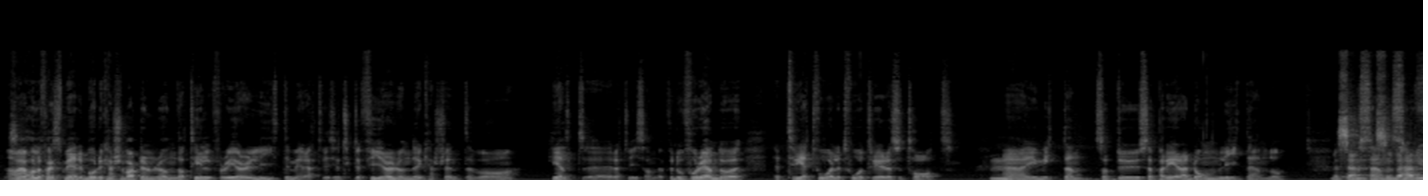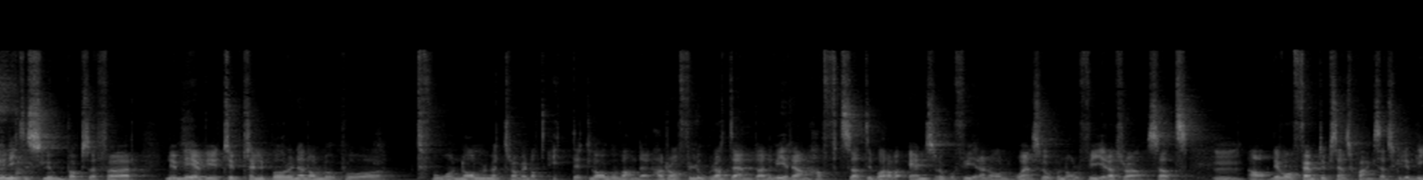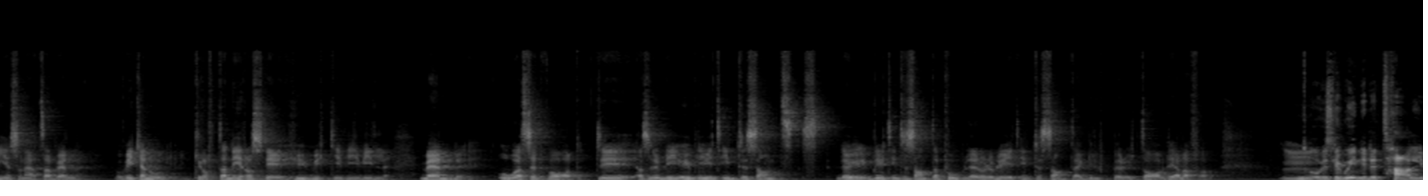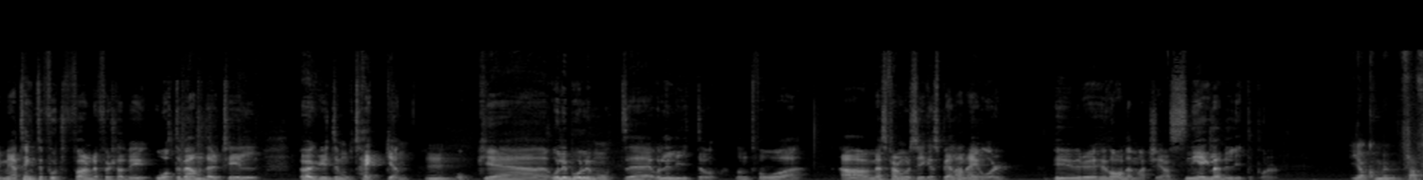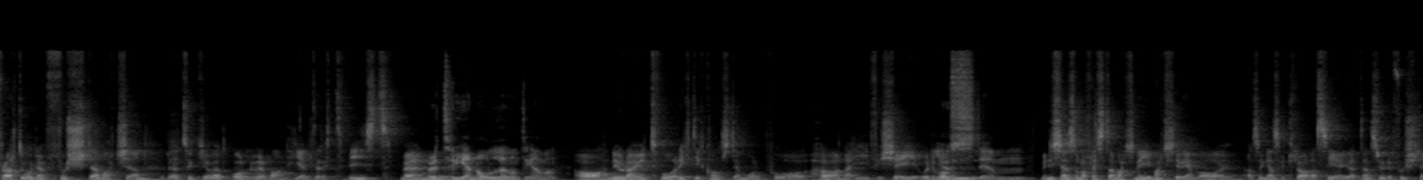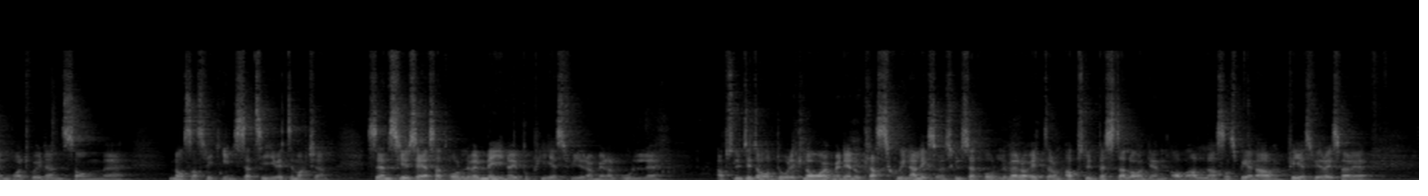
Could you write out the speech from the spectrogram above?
Ja, jag håller faktiskt med. Det borde kanske varit en runda till för att göra det lite mer rättvist. Jag tyckte fyra runder kanske inte var helt eh, rättvisande. För då får du ändå ett 3-2 eller 2-3 resultat mm. eh, i mitten. Så att du separerar dem lite ändå. Men sen, sen alltså, så... det här är ju lite slump också för nu blev det ju typ Trelleborg när de låg på 2-0 mötte de väl något 1-1 lag och vann där. Hade de förlorat den då hade vi redan haft så att det bara var en som låg på 4-0 och en som låg på 0-4 tror jag. Så att mm. ja, det var 50% chans att det skulle bli en sån här tabell. Och vi kan nog grotta ner oss i det hur mycket vi vill. Men oavsett vad. Det, alltså det blir, har ju blivit intressant. Det har ju blivit intressanta pooler och det har blivit intressanta grupper utav det i alla fall. Mm, och vi ska gå in i detalj, men jag tänkte fortfarande först att vi återvänder till Örgryte mot Häcken. Mm. Och eh, Olle Bolle mot eh, Olle Lito. De två ja, mest framgångsrika spelarna i år. Hur, hur var den matchen? Jag sneglade lite på den. Jag kommer framförallt ihåg den första matchen. Där tycker jag att Oliver vann helt rättvist. Men... Var det 3-0 eller någonting han vann? Ja, nu gjorde han ju två riktigt konstiga mål på hörna i och för sig. Och det var Just det. Men det känns som de flesta matcherna i matchserien var alltså ganska klara segrar. Att den som gjorde första målet var ju den som eh, någonstans fick initiativet i matchen. Sen ska ju sägas att Oliver mainar ju på PS4 medan Olle absolut inte har ett dåligt lag, men det är nog klasskillnad liksom. Jag skulle säga att Oliver har ett av de absolut bästa lagen av alla som spelar PS4 i Sverige.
